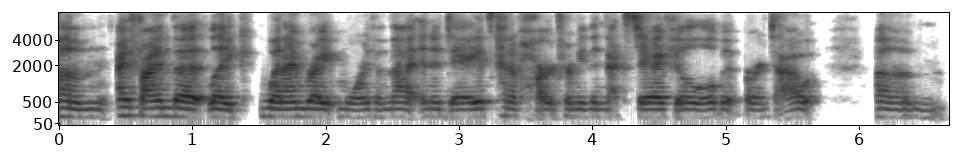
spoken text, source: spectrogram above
um, I find that like when I write more than that in a day, it's kind of hard for me the next day. I feel a little bit burnt out. Um,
